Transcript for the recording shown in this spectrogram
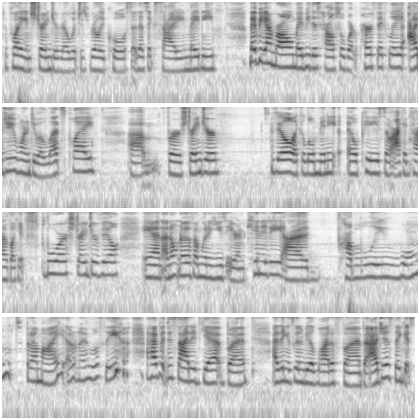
to play in Strangerville, which is really cool. So that's exciting. Maybe, maybe I'm wrong. Maybe this house will work perfectly. I do want to do a let's play um, for Stranger like a little mini LP so I can kind of like explore Strangerville. And I don't know if I'm going to use Erin Kennedy. I probably won't but I might. I don't know. We'll see. I haven't decided yet but I think it's going to be a lot of fun. But I just think it's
